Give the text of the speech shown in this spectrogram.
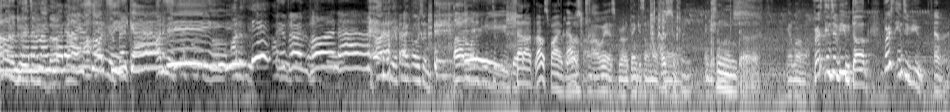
I don't wanna do it to you, though. Honestly. Want to be a Frank Ocean. Oh, I don't want to do interviews. though. Shout out. That was fire, bro. That was fun. Oh, yes, bro. Thank you so much. That was man. too clean. Thank you so clean, much. dog. Yeah, well, first interview, dog. First interview. Ever.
